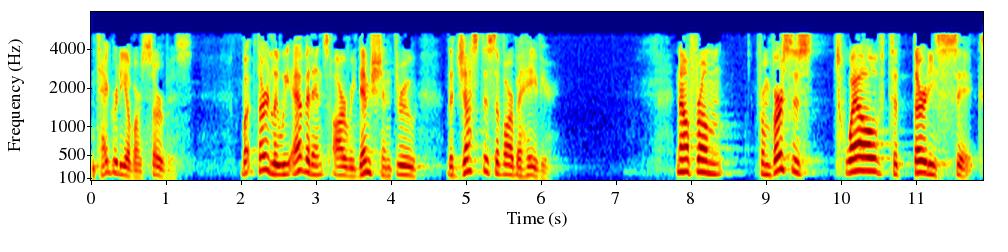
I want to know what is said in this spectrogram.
integrity of our service. But thirdly, we evidence our redemption through the justice of our behavior. Now, from, from verses 12 to 36,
